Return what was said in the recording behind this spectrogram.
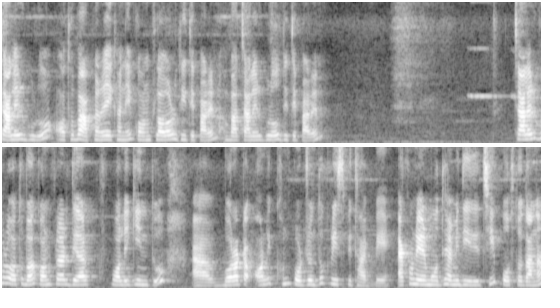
চালের গুঁড়ো অথবা আপনারা এখানে কর্নফ্লাওয়ারও দিতে পারেন বা চালের গুঁড়োও দিতে পারেন। চালের গুঁড়ো অথবা কর্নফ্লাওয়ার দেওয়ার ফলে কিন্তু বড়াটা অনেকক্ষণ পর্যন্ত ক্রিস্পি থাকবে। এখন এর মধ্যে আমি দিয়ে দিচ্ছি পোস্তদানা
